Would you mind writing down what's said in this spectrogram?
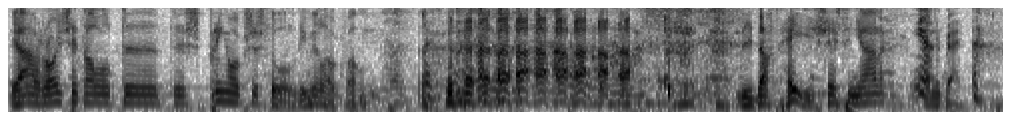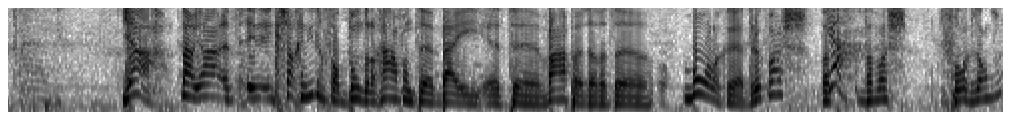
Ja, Roy zit al te, te springen op zijn stoel. Die wil ook wel. Die dacht, hé, hey, 16-jarig, Ja. kan ik bij. Ja, nou ja, het, ik zag in ieder geval donderdagavond eh, bij het eh, Wapen dat het eh, behoorlijk eh, druk was. Dat, Ja. dat was volksdansen.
